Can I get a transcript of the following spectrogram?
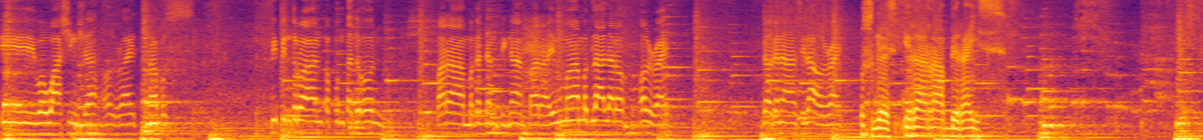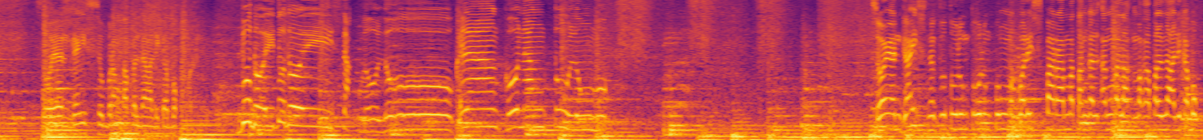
i-washing siya. Alright, tapos pipinturahan papunta doon para magandang tingnan. Para yung mga maglalaro, alright, gaganaan sila, alright. Tapos guys, iraraberize. So ayan guys, sobrang kapal ng alikabok. Dudoy, dudoy, saklolo, kailangan ko ng tulong mo. So ayan guys, nagtutulong-tulong pong magwalis para matanggal ang malak makapal na alikabok.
